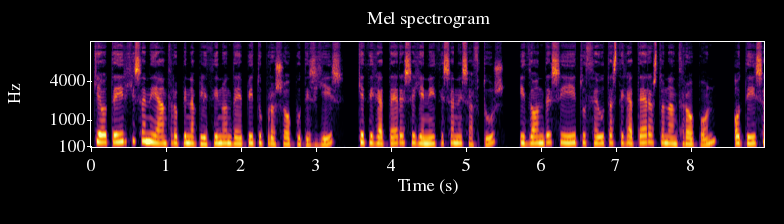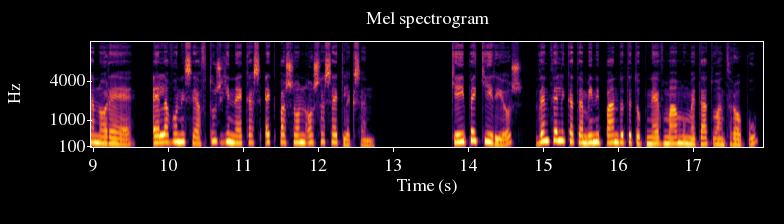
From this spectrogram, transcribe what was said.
και ότε ήρχισαν οι άνθρωποι να πληθύνονται επί του προσώπου της γης, και θυγατέρες εγεννήθησαν εις αυτούς, ειδώντες οι ιοί του Θεού τα θυγατέρα των ανθρώπων, ότι ήσαν ωραίε, έλαβον εις αυτού γυναίκας έκπασον όσας έκλεξαν. Και είπε κύριος, δεν θέλει καταμείνει πάντοτε το πνεύμά μου μετά του ανθρώπου,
